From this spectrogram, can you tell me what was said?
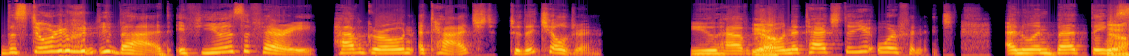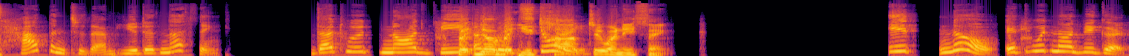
The story would be bad if you, as a fairy, have grown attached to the children. You mm. have Yeah. grown attached to your orphanage. And when bad things Yeah. happen to them, you did nothing. That would not be But a no, good but you story. can't do anything. it. No, it would not be good.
